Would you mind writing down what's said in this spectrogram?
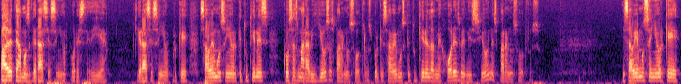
Padre, te damos gracias, Señor, por este día. Gracias Señor, porque sabemos Señor que tú tienes cosas maravillosas para nosotros, porque sabemos que tú quieres las mejores bendiciones para nosotros. Y sabemos Señor que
